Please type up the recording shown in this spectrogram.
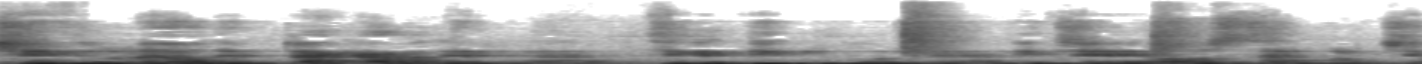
সেই তুলনায় ওদের টাকা আমাদের থেকে তিন গুণ নিচে অবস্থান করছে।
